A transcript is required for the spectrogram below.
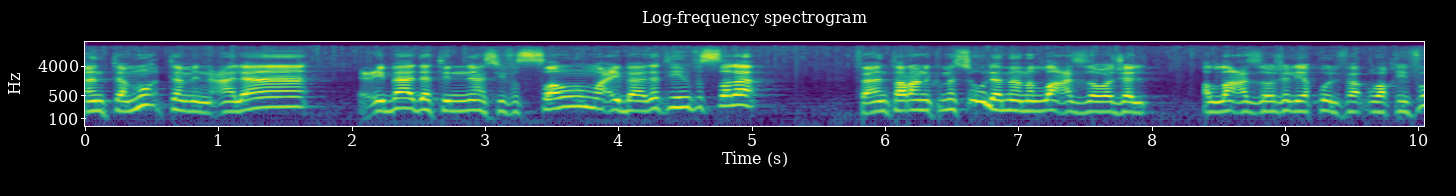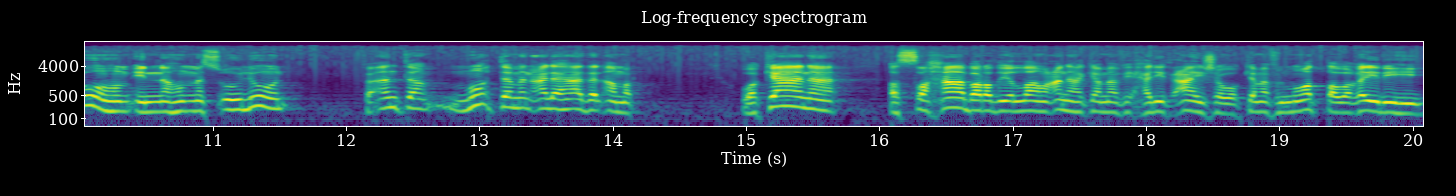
أنت مؤتمن على عبادة الناس في الصوم وعبادتهم في الصلاة. فأنت رأنك مسؤول أمام الله عز وجل. الله عز وجل يقول وقفوهم إنهم مسؤولون. فأنت مؤتمن على هذا الأمر. وكان الصحابة رضي الله عنها كما في حديث عائشة وكما في الموطأ وغيره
